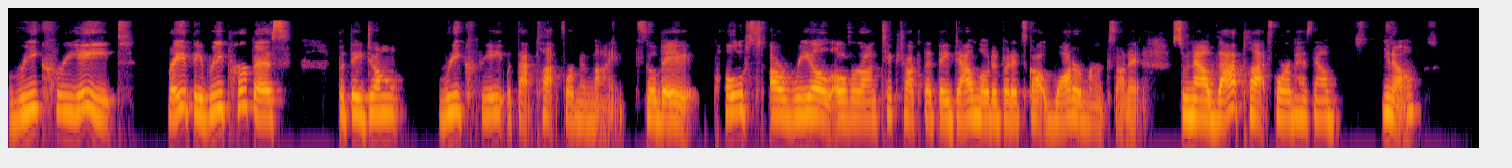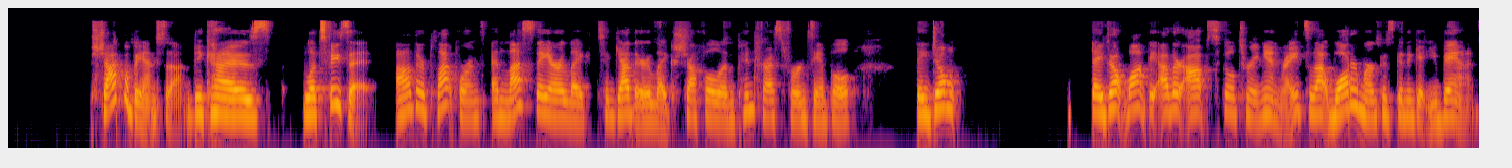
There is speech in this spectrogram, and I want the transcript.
recreate, right? They repurpose, but they don't recreate with that platform in mind. So they post a reel over on TikTok that they downloaded, but it's got watermarks on it. So now that platform has now, you know, shadow banned them because let's face it, other platforms, unless they are like together, like Shuffle and Pinterest, for example, they don't they don't want the other apps filtering in, right? So that watermark is going to get you banned,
